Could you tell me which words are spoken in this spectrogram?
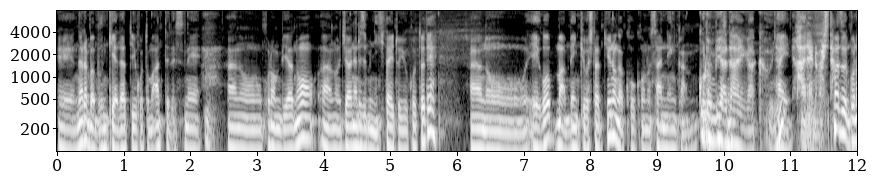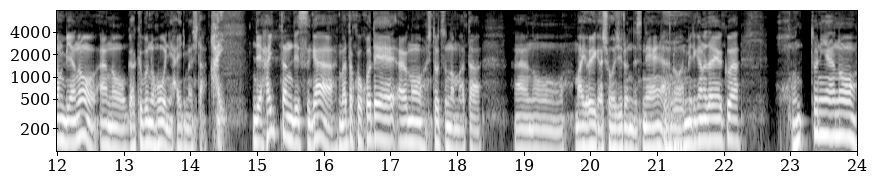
えーならば文系だということもあってですね、あのコロンビアのあのジャーナリズムに行きたいということで。あの英語をまあ勉強したっていうのが高校の3年間。コロンビア大学にはい。入られました。まずコロンビアのあの学部の方に入りました。はい。で入ったんですがまたここであの一つのまたあの迷いが生じるんですね。あのアメリカの大学は本当にあの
